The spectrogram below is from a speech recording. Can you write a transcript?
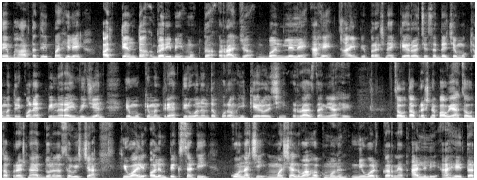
ते भारतातील पहिले अत्यंत गरिबीमुक्त राज्य बनलेले आहे. आय एम पी प्रश्न आहे केरळचे सध्याचे मुख्यमंत्री कोण आहेत? पिनराई विजयन. हे मुख्यमंत्री आहेत तिरुवनंतपुरम. ही केरळची राजधानी आहे. चौथा प्रश्न पाहूया. चौथा प्रश्न आहे दोन हजार सव्वीसच्या हिवाळी ऑलिम्पिक्ससाठी कोणाची मशालवाहक म्हणून निवड करण्यात आलेली आहे? तर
